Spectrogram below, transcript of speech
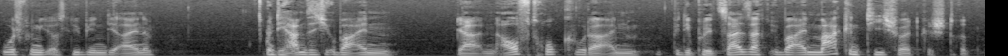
ursprünglich aus Libyen die eine. Und die haben sich über einen, ja, einen Aufdruck oder einen, wie die Polizei sagt, über ein Marken-T-Shirt gestritten.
